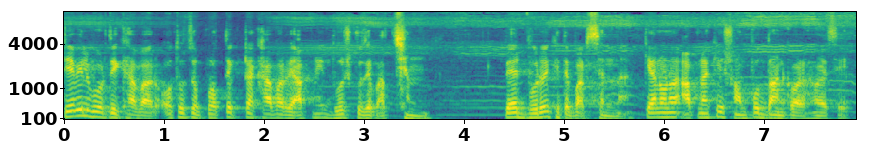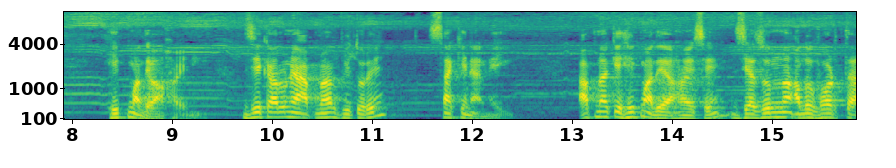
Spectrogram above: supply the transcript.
টেবিল ভর্তি খাবার, অথচ প্রত্যেকটা খাবারে আপনি দোষ খুঁজে পাচ্ছেন। পেট ভরে খেতে পারছেন না, কেননা আপনাকে সম্পদ দান করা হয়েছে, হিকমা দেওয়া হয়নি। যে কারণে আপনার ভিতরে সাকিনা নেই। আপনাকে হিকমা দেওয়া হয়েছে যে জন্য আলু ভর্তা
